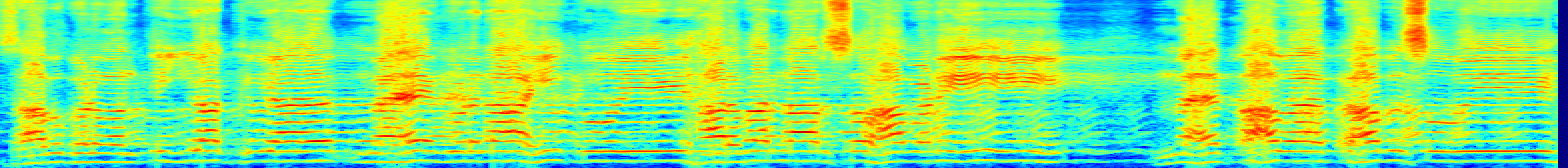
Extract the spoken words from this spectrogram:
ਸਭ ਗੁਣਵੰਤੀ ਆਖਿਆ ਮੈਂ ਗੁਣ ਨਾਹੀ ਕੋਈ, ਹਰ ਵਰ ਨਾਰ ਸੁਹਾਵਣੀ ਮੈਂ ਭਾਵੈ ਪ੍ਰਭ ਸੋਈ।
